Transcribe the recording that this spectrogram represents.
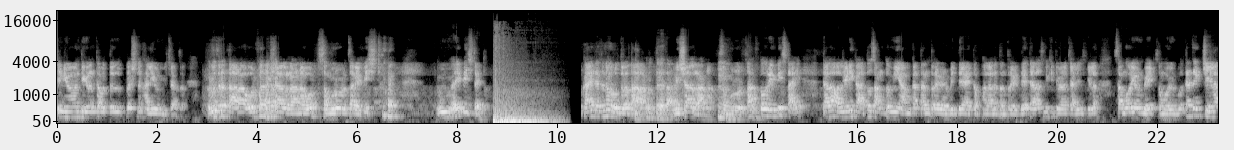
ते निळावंती ग्रंथाबद्दल प्रश्न खाली येऊन विचारतात. रुद्र तारा उर्फ विशाल राणा उर्फ समृरचा रेपिस्ट. रेपिस्ट आहे तो. काय त्याचं नाव? रुद्र तारा. विशाल राणा. समृरचा तो रेपिस्ट आहे. त्याला ऑलरेडी का तो सांगतो मी आमका तंत्र विद्या आहे तर फलाना तंत्रविद्या आहे. त्यालाच मी किती वेळा चॅलेंज केलं? समोर येऊन भेट समोर येऊन बोल. त्याचा एक चेला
